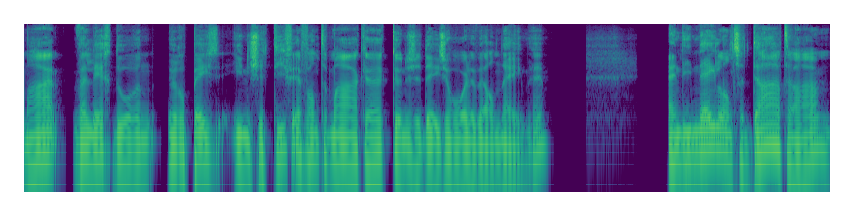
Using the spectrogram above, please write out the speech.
Maar wellicht door een Europees initiatief ervan te maken, kunnen ze deze hoorde wel nemen. En die Nederlandse data,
